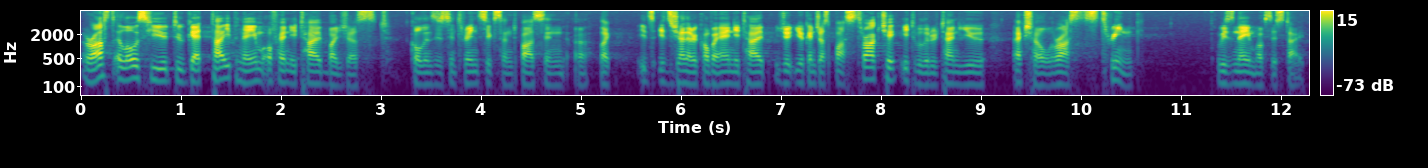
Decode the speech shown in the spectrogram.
Rust allows you to get type name of any type by just calling this intrinsics and passing, uh, like, it's, it's generic over any type. You, you, can just pass structure. It will return you actual Rust string with name of this type.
